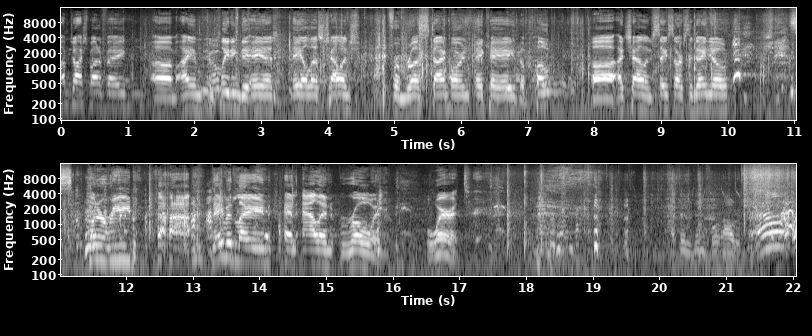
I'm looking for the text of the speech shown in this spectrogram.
I'm Josh Bonifay. Um, I am completing the AS, ALS challenge from Russ Steinhorn, aka the Pope. Uh, I challenge Cesar Cedeno. Hunter Reed, David Lane, and Alan Rowan. Wear it. I said it was in four hours.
